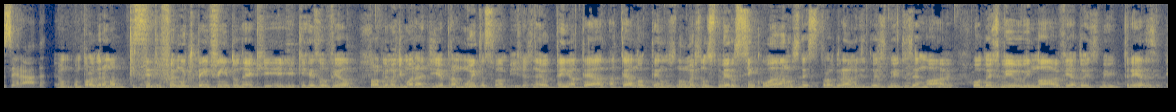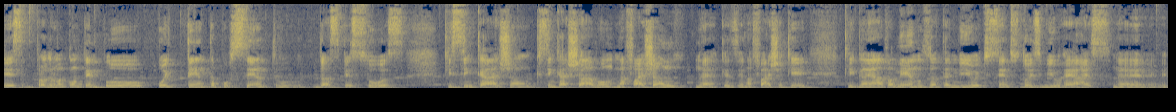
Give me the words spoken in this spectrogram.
zerada. É um, um, programa que sempre foi muito bem-vindo, né? Que, que resolveu o problema de moradia para muitas famílias, né? Eu tenho até, até anotei uns números. Nos primeiros cinco anos desse programa, de 2019 ou 2009 a 2013, esse programa contemplou 80% das pessoas que se encaixam, que se encaixavam na faixa 1, né? Quer dizer, na faixa que que ganhava menos, até 1.800, 2.000 reais. Né?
